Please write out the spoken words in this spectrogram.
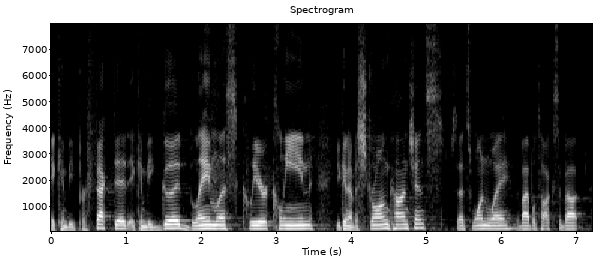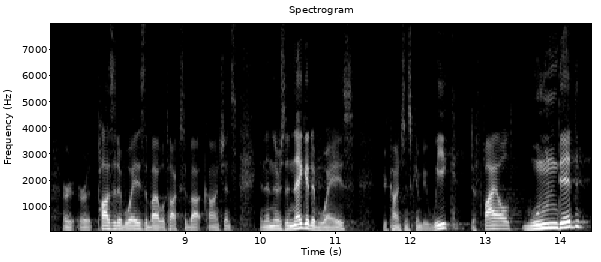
it can be perfected, it can be good, blameless, clear, clean. You can have a strong conscience. So that's one way the Bible talks about or, or positive ways the Bible talks about conscience. And then there's the negative ways. Your conscience can be weak, defiled, wounded.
